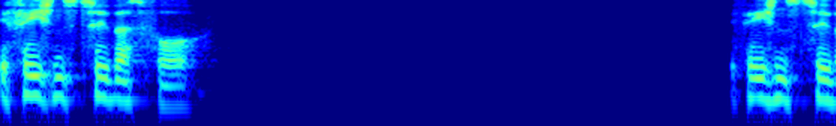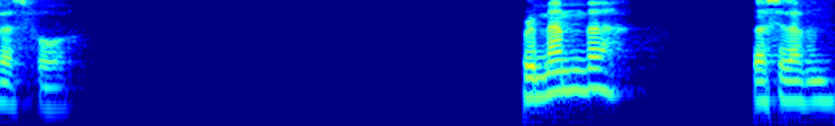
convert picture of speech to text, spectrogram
Ephesians 2, verse 4. Ephesians 2, verse 4. Remember, verse 11,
